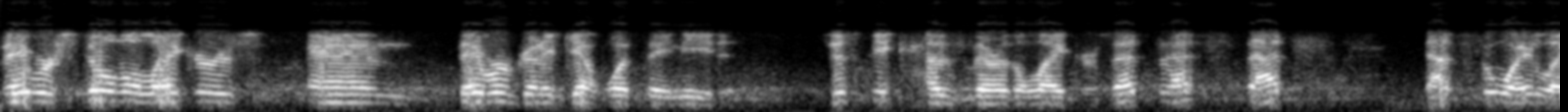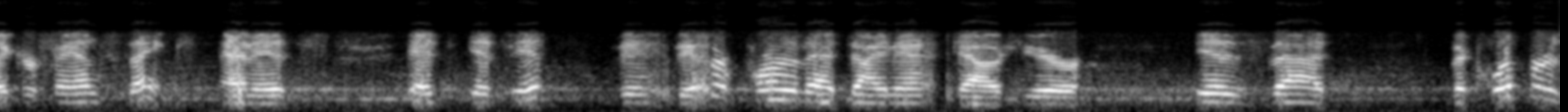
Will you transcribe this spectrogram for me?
they were still the Lakers and they were going to get what they needed just because they're the Lakers. That's that's that's that's the way Laker fans think, and it's it it's it. The, the other part of that dynamic out here is that the Clippers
